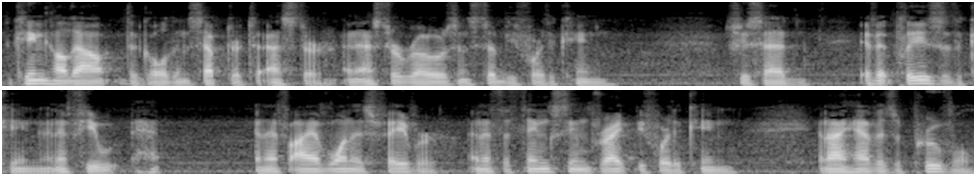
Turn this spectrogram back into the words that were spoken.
The king held out the golden scepter to Esther, and Esther rose and stood before the king. She said, if it pleases the king, and if he and if I have won his favor, and if the thing seems right before the king, and I have his approval,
